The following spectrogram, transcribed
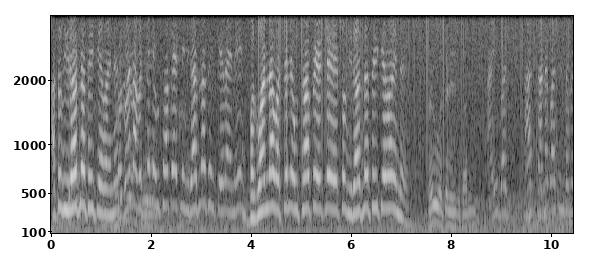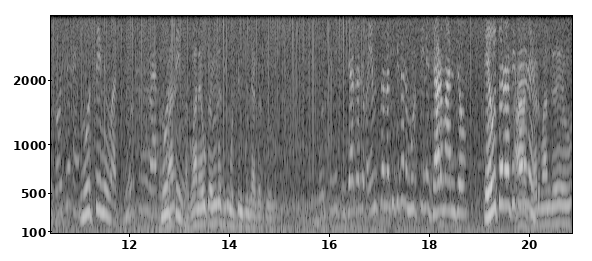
આ તો વિરાટ ના થઈ કહેવાય ને. ભગવાન ના વચ્ચે ને ઉઠાપે એટલે વિરાટ ના થઈ કહેવાય ને. ભગવાન ના વચને ઉઠાપે એટલે એ તો વિરાટ ના થઈ કહેવાય ને. કયું વચન એ સારું? આ ઈ બસ આ સ્થાનક વાસી તમે કહો છો ને. મૂર્તિ ની વાત. મૂર્તિ ભગવાન ભગવાન એવું કહ્યું નથી મૂર્તિ ની પૂજા કરતી મૂર્તિ ની પૂજા કરજો એમ તો નથી કીધું ને મૂર્તિને જળ માનજો એવું તો નથી કહ્યું ને. માનજો એવું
